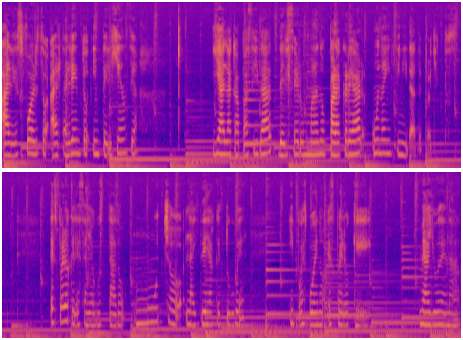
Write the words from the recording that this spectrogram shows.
al esfuerzo, al talento, inteligencia y a la capacidad del ser humano para crear una infinidad de proyectos. Espero que les haya gustado mucho la idea que tuve y pues bueno, espero que me ayuden a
